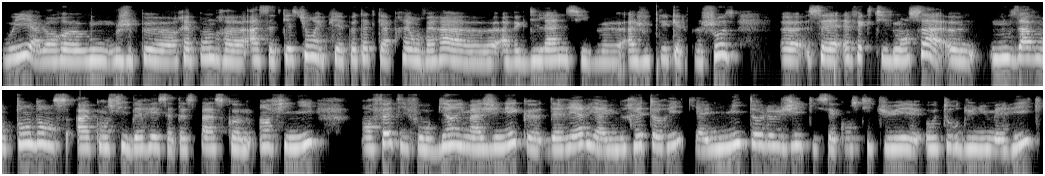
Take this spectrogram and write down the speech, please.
Oui, alors euh, je peux euh, répondre euh, à cette question et puis peut-être qu'après on verra avec Dylan s'il veut ajouter quelque chose. c'est effectivement ça. nous avons tendance à considérer cet espace comme infini en fait, il faut bien imaginer que derrière, il y a une rhétorique, il y a une mythologie qui s'est constituée autour du numérique,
